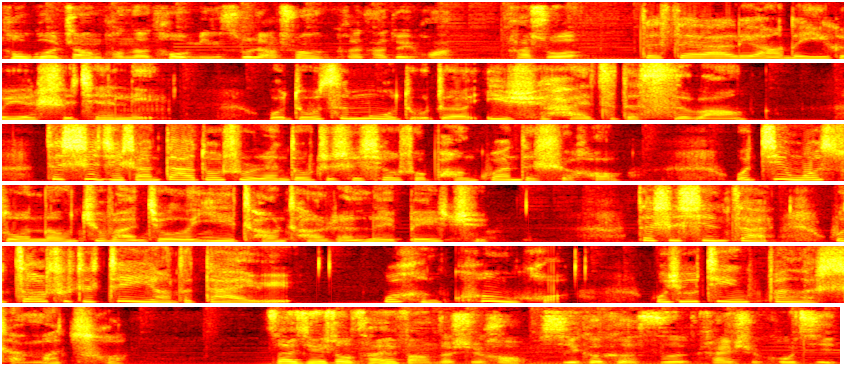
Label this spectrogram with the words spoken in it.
透过帐篷的透明塑料窗和他对话。他说，在塞拉利昂的一个月时间里，我独自目睹着疫区孩子的死亡，在世界上大多数人都只是袖手旁观的时候。我尽我所能去挽救了一场场人类悲剧，但是现在我遭受着这样的待遇，我很困惑，我究竟犯了什么错？在接受采访的时候，希克克斯开始哭泣。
